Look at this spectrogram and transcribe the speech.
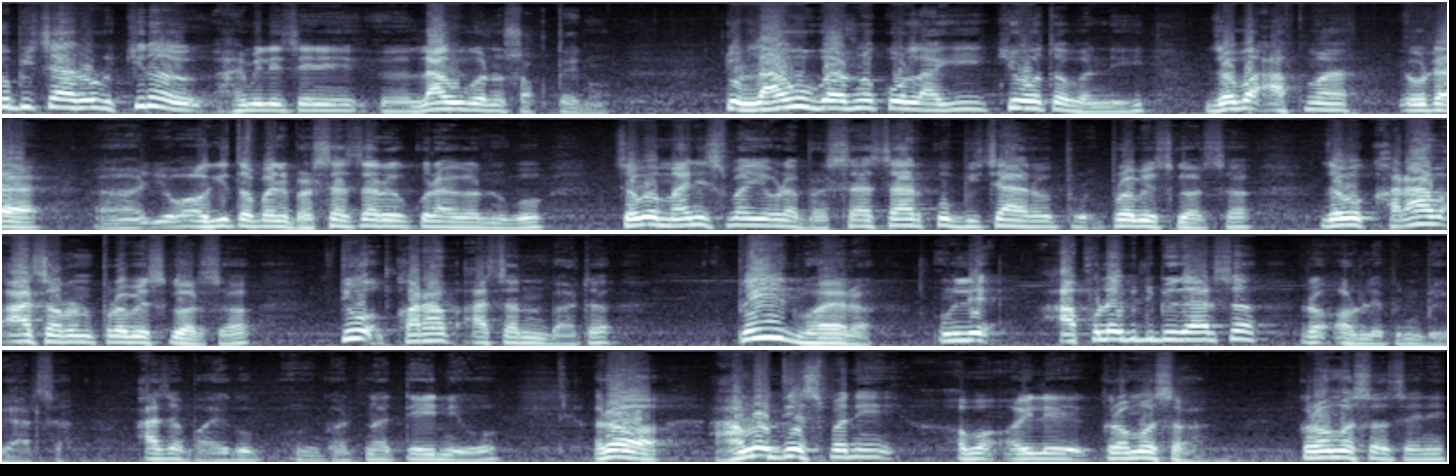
यो विचारहरू किन हामीले चाहिँ लागू गर्न सक्दैनौँ? त्यो लागू गर्नको लागि के हो त भनेदेखि जब आफूमा एउटा यो अघि तपाईँले भ्रष्टाचारको कुरा गर्नुभयो जब मानिसमा एउटा भ्रष्टाचारको विचार प्र- प्रवेश गर्छ जब खराब आचरण प्रवेश गर्छ त्यो खराब आचरणबाट प्रेरित भएर उनले आफूलाई पनि बिगार्छ र अरूले पनि बिगार्छ। आज भएको घटना त्यही नै हो। र हाम्रो देश पनि अब अहिले क्रमशः क्रमशः चाहिँ नि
